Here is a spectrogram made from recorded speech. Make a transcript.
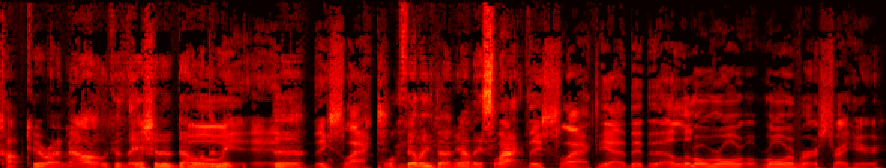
top tier right now because they should have done what the, Oh, the they slacked. well, Philly's done. Yeah, they slacked. They slacked. Yeah, they, they- a little roll role reverse right here.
